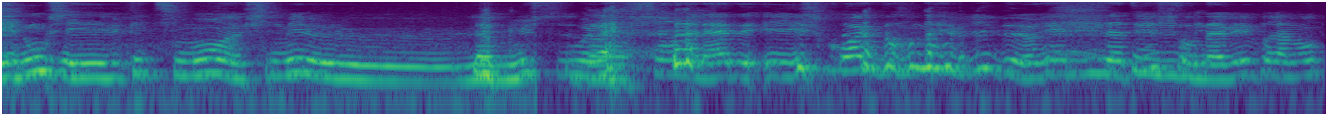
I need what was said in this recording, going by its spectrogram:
Et donc, j'ai effectivement euh, filmé le, l'anus d'un chien malade. Et je crois que dans ma vie de réalisatrice, on avait vraiment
